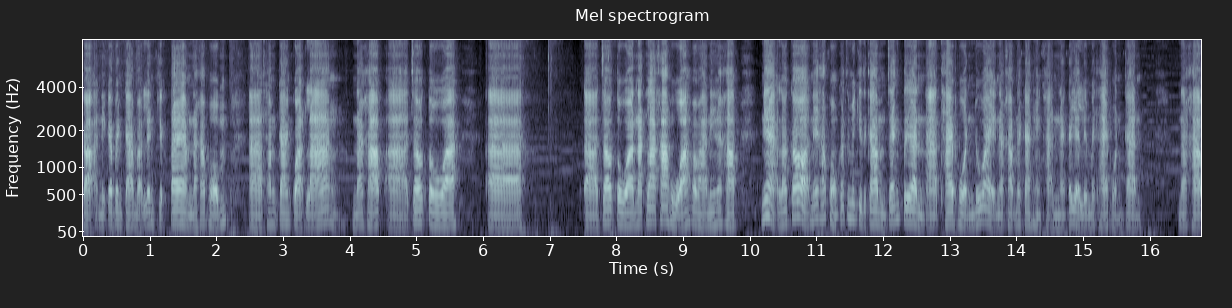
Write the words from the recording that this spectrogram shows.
ก็อันนี้ก็เป็นการแบบเล่นเก็บแต้มนะครับผมอ่าทำการกวาดล้างนะครับเจ้าตัวอ่า เจ้าตัวนักล่าฆ่าหัวประมาณนี้นะครับ เนี่ยแล้วก็เนี่ยครับผมก็จะมีกิจกรรมแจ้งเตือนอ่าทายผลด้วยนะครับในการแข่งขันนะก็อย่าลืมไปทายผลกันนะครับ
